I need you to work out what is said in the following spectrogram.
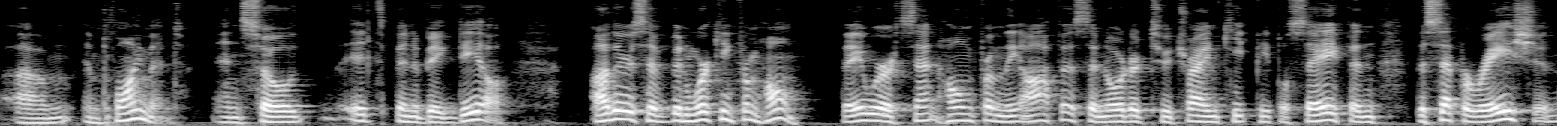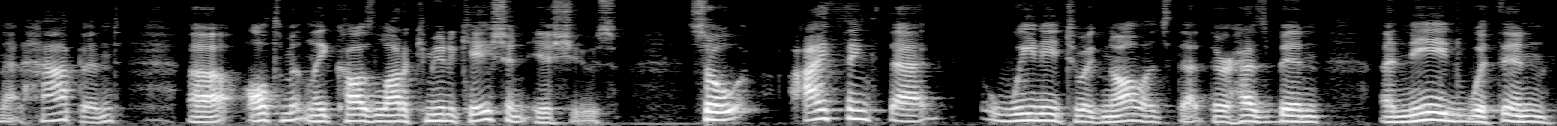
um, employment. And so it's been a big deal. Others have been working from home. They were sent home from the office in order to try and keep people safe. And the separation that happened uh, ultimately caused a lot of communication issues. So I think that we need to acknowledge that there has been a need within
